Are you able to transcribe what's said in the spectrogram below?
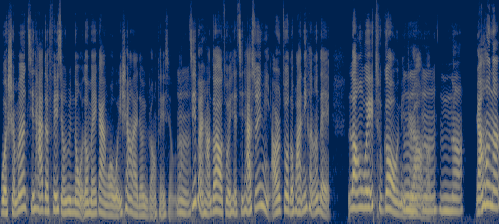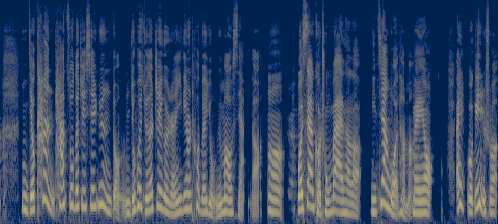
我什么其他的飞行运动我都没干过，我一上来就翼装飞行的，嗯基本上都要做一些其他。所以你要是做的话，你可能得 long way to go，你知道吗？嗯呢，然后呢，你就看他做的这些运动，你就会觉得这个人一定是特别勇于冒险的。嗯，我现在可崇拜他了。你见过他吗？没有，哎，我跟你说，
